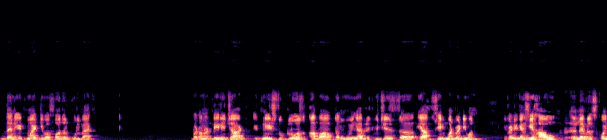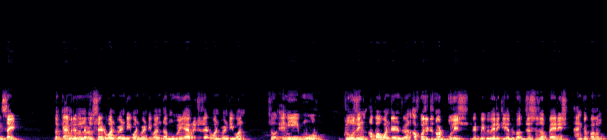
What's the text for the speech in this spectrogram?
then it might give a further pullback. But on a daily chart, it needs to close above the moving average, which is, uh, yeah, same 121. In fact, you can see how levels coincide the Camarilla level said 120 121 the moving average is at 121 so any move closing above 121 of course it is not bullish. Let me be very clear because this is a bearish anchor column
